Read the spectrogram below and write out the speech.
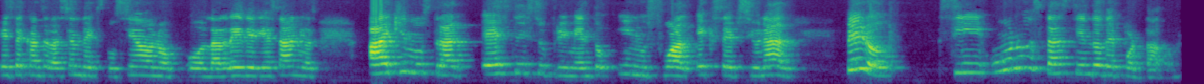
esta cancelación de expulsión o, o la ley de 10 años hay que mostrar este sufrimiento inusual, excepcional. Pero si uno está siendo deportado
